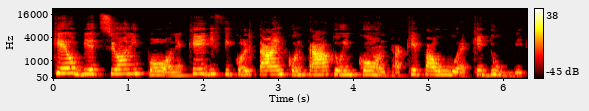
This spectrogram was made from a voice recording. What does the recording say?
Che obiezioni pone? Che difficoltà ha incontrato o incontra? Che paure? Che dubbi?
